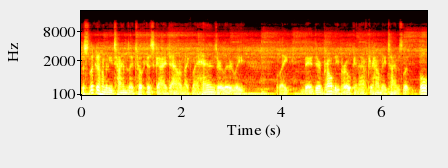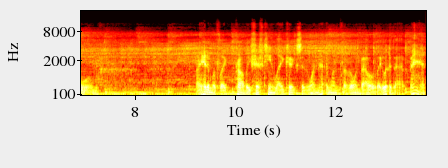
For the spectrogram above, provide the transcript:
just look at how many times I took this guy down. Like my hands are literally like they they're probably broken after how many times. Like boom. I hit him with like probably 15 leg kicks in one one one bout. Like look at that, bam.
